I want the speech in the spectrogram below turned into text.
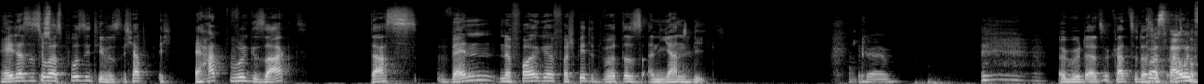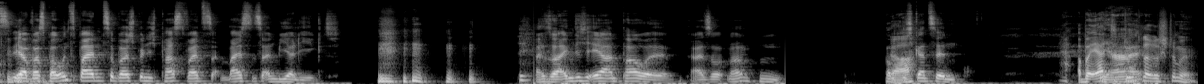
Hey, das ist so was Positives. Ich hab, ich, er hat wohl gesagt, dass wenn eine Folge verspätet wird, dass es an Jan liegt. Okay. Na gut, also kannst du das was bei uns, ja, was bei uns beiden zum Beispiel nicht passt, weil es meistens an mir liegt. Also eigentlich eher an Paul. Also, ne? Hm. Kommt Ja. nicht ganz hin. Aber er hat Ja. die dunklere Stimme.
